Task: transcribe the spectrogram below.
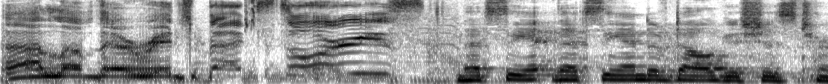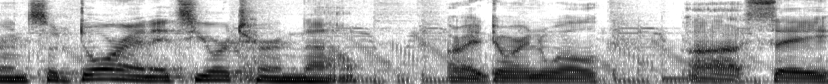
I love their rich backstories. That's the that's the end of Dalgish's turn. So Doran, it's your turn now. All right, Doran will uh, say,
